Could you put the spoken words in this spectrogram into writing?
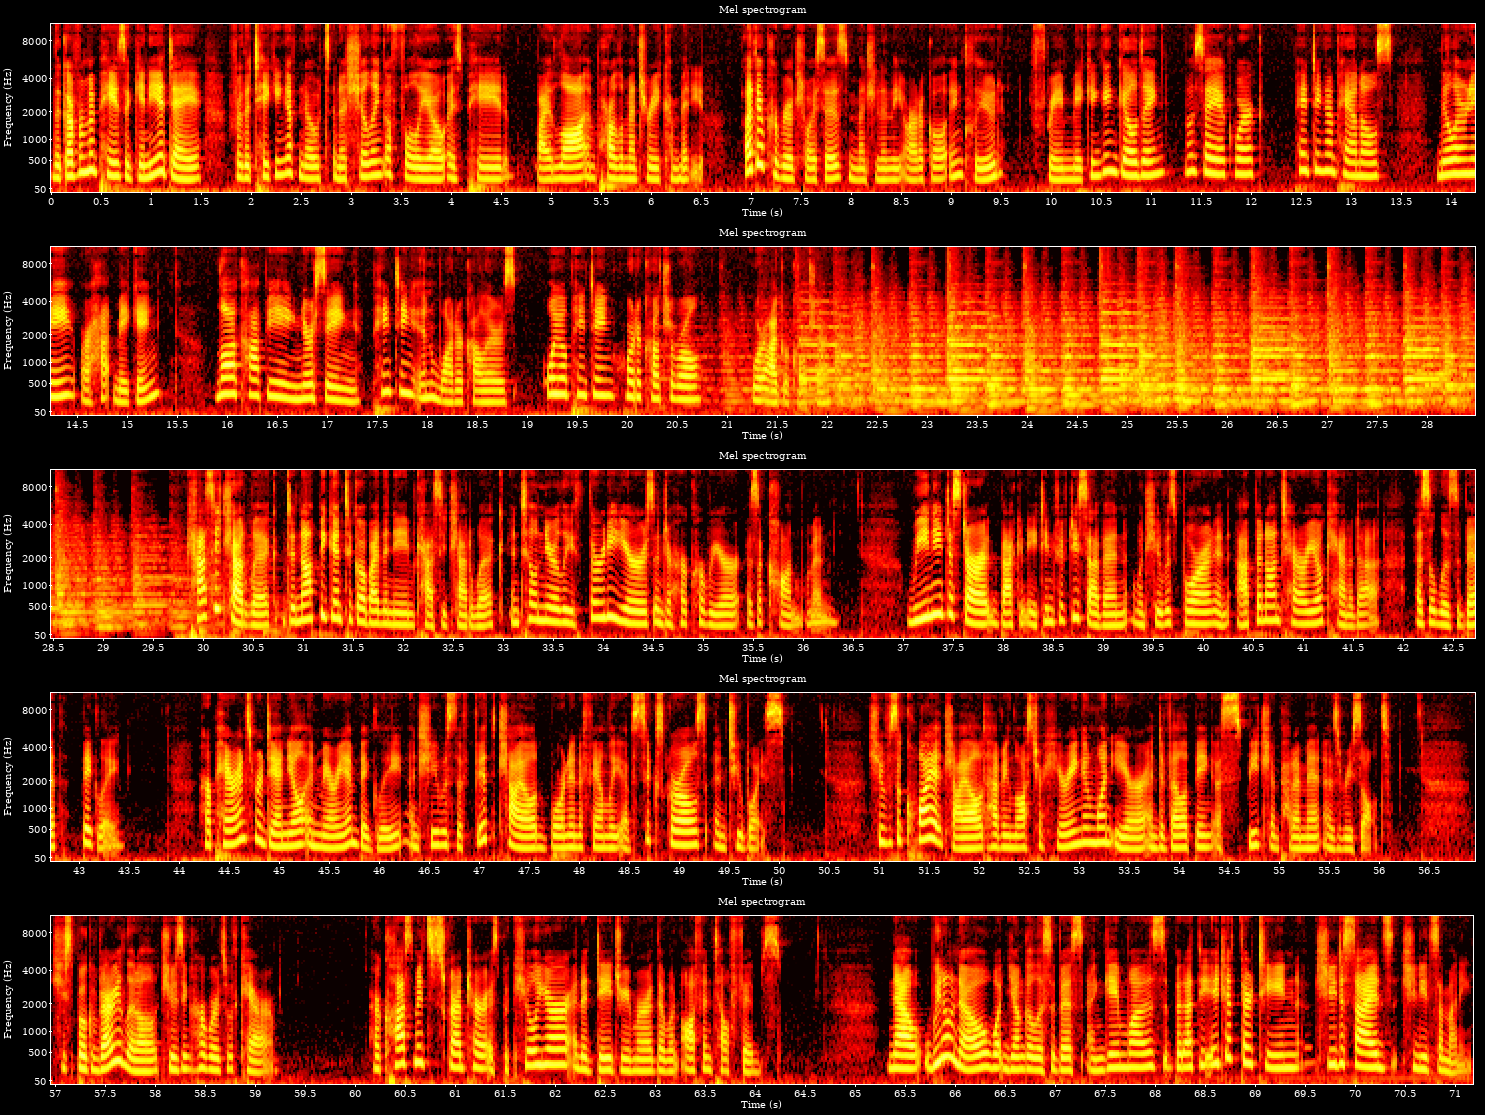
The government pays a guinea a day for the taking of notes, and a shilling a folio is paid by law and parliamentary committees. Other career choices mentioned in the article include frame making and gilding, mosaic work, painting on panels, millinery or hat making, law copying, nursing, painting in watercolors, oil painting, horticultural, or agriculture. Cassie Chadwick did not begin to go by the name Cassie Chadwick until nearly 30 years into her career as a con woman. We need to start back in 1857 when she was born in Appin, Ontario, Canada, as Elizabeth Bigley. Her parents were Daniel and Marianne Bigley, and she was the fifth child born in a family of six girls and two boys. She was a quiet child, having lost her hearing in one ear and developing a speech impediment as a result. She spoke very little, choosing her words with care. Her classmates described her as peculiar and a daydreamer that would often tell fibs. Now, we don't know what young Elizabeth's endgame was, but at the age of 13, she decides she needs some money.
